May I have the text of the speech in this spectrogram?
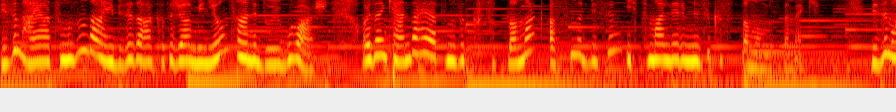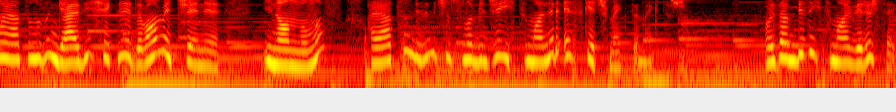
bizim hayatımızın dahi bize daha katacağı milyon tane duygu var. O yüzden kendi hayatımızı kısıtlamak aslında bizim ihtimallerimizi kısıtlamamız demek. Bizim hayatımızın geldiği şekliyle devam edeceğini inanmamız, hayatın bizim için sunabileceği ihtimalleri es geçmek demektir. O yüzden biz ihtimal verirsek,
